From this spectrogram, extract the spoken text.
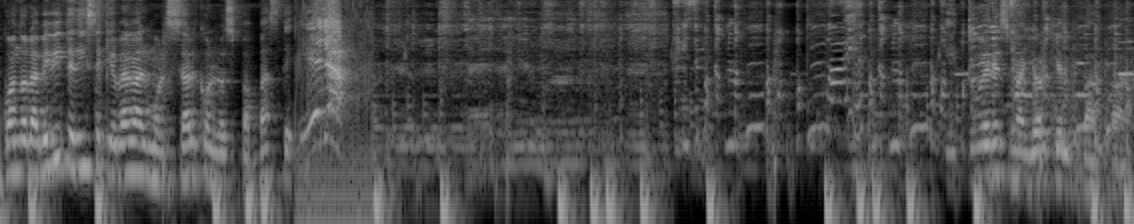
Cuando la baby te dice que van a almorzar con los papás de ella. Tú eres mayor que el papá.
